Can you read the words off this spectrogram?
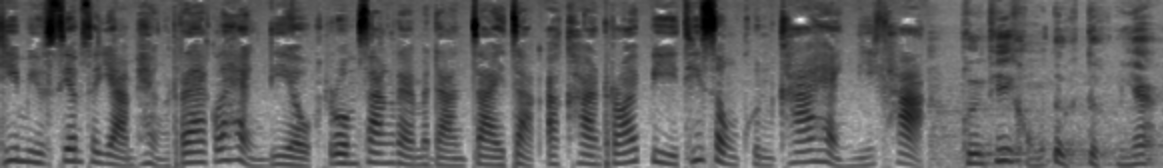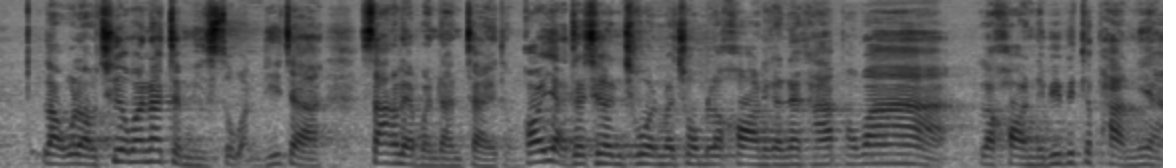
ที่มิวเซียมสยามแห่งแรกและแห่งเดียว รวมสร้างแรงบันดาลใจจากอาคารร้อยปีที่ทรงคุณค่าแห่งนี้ค่ะ พื้นที่ของตึกตึกเนี้ย เราเราเชื่อว่าน่าจะมีส่วนที่จะสร้างแรงบันดาลใจตรงก็อยากจะเชิญชวนมาชมละครกันนะครับ เพราะว่าละครในพิพิธภัณฑ์เนี่ย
